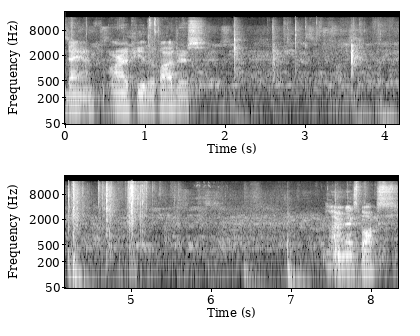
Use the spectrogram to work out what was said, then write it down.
Damn. RIP the Padres. Alright, next box.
